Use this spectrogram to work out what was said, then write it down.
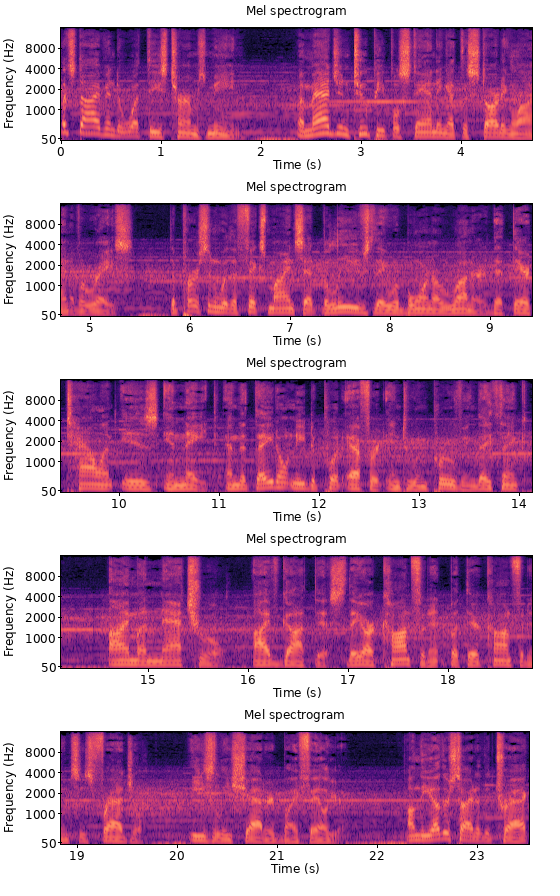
Let's dive into what these terms mean. Imagine two people standing at the starting line of a race. The person with a fixed mindset believes they were born a runner, that their talent is innate, and that they don't need to put effort into improving. They think, I'm a natural, I've got this. They are confident, but their confidence is fragile, easily shattered by failure. On the other side of the track,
